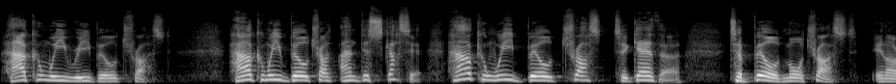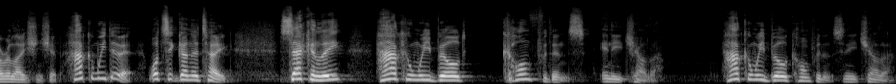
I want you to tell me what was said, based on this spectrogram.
How can we rebuild trust? How can we build trust and discuss it? How can we build trust together to build more trust in our relationship? How can we do it? What's it going to take? Secondly, how can we build confidence in each other? How can we build confidence in each other?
